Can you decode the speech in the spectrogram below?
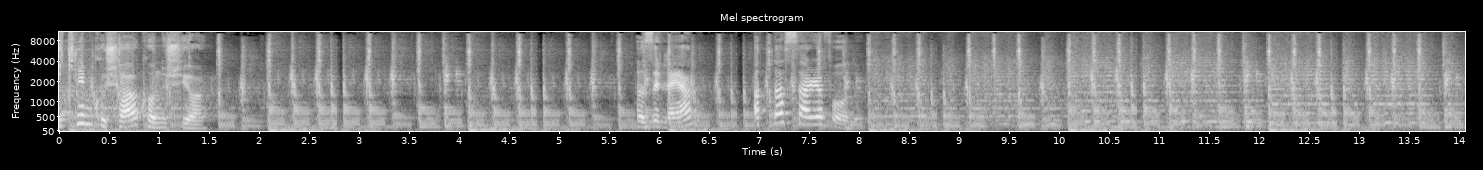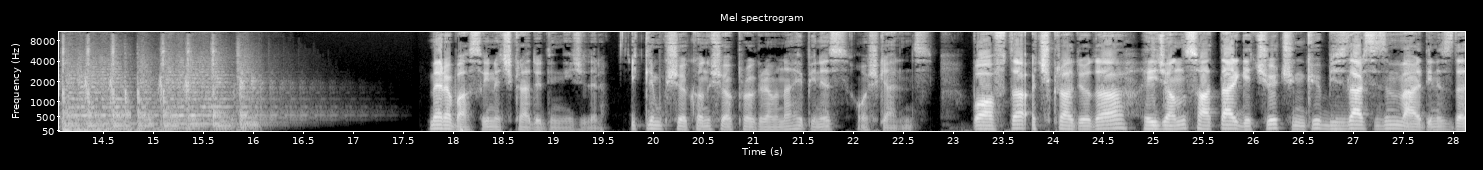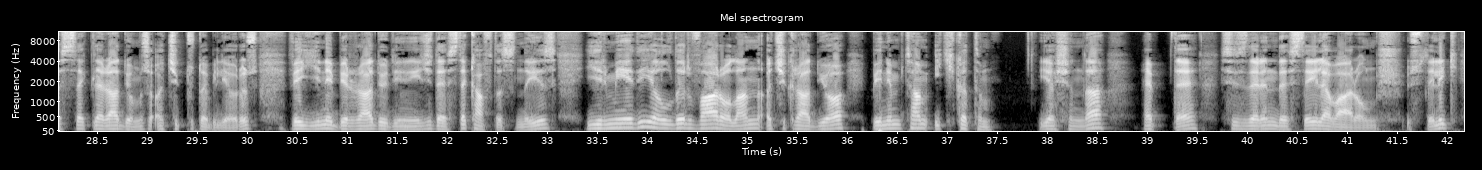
İklim Kuşağı konuşuyor. Hazırlayan Atlas Sarrafoğlu. Merhaba Sayın Açık Radyo dinleyicileri. İklim Kuşağı Konuşuyor programına hepiniz hoş geldiniz. Bu hafta Açık Radyo'da heyecanlı saatler geçiyor çünkü bizler sizin verdiğiniz destekle radyomuzu açık tutabiliyoruz ve yine bir radyo dinleyici destek haftasındayız. 27 yıldır var olan Açık Radyo benim tam iki katım yaşında hep de sizlerin desteğiyle var olmuş. Üstelik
